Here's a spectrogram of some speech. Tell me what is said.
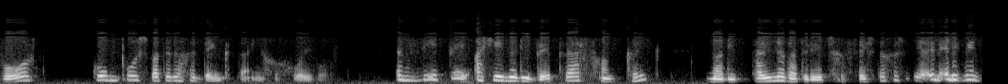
word kompos wat in 'n gedenktuin gegooi word. En weet jy, as jy na die webwerf gaan kyk, na die tuine wat reeds gevestig is. En en ek meen,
